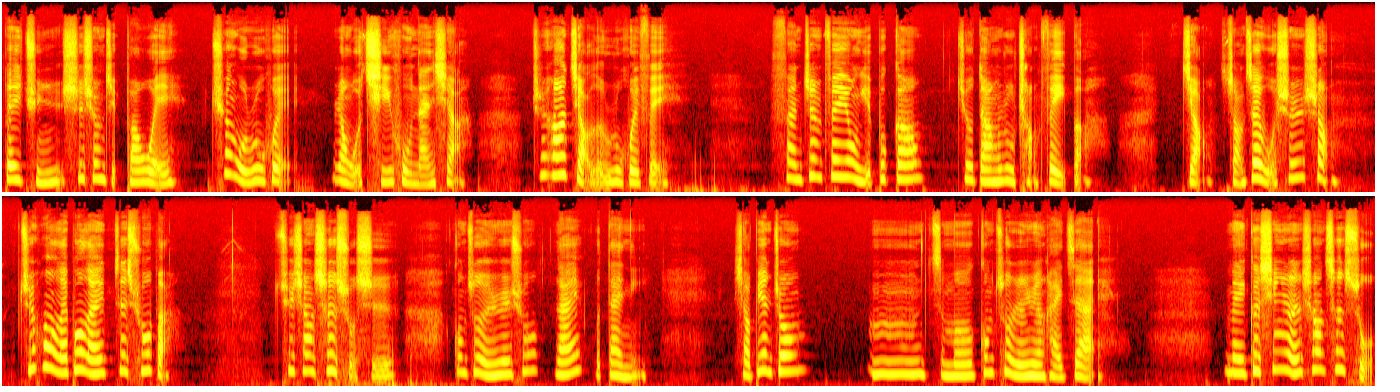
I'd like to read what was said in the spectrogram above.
被一群师兄姐包围，劝我入会，让我骑虎难下，只好缴了入会费。反正费用也不高，就当入场费吧。脚长在我身上，之后来不来再说吧。去上厕所时，工作人员说：“来，我带你。”小便中，嗯，怎么工作人员还在？每个新人上厕所。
